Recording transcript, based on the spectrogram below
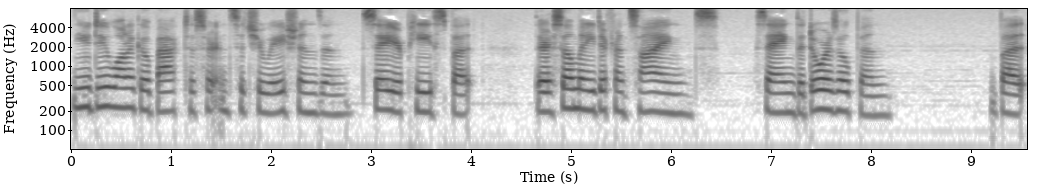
You do want to go back to certain situations and say your piece, but there are so many different signs saying the door's open. But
